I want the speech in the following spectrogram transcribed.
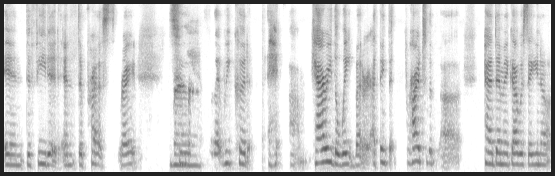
and defeated and depressed, right? right. So that we could um, carry the weight better. I think that prior to the uh, pandemic, I would say, you know,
